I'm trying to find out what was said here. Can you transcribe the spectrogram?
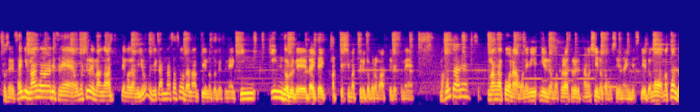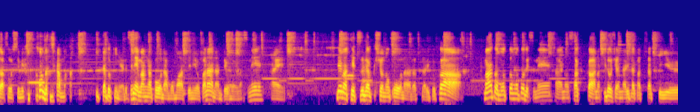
そうですね。最近漫画ですね、面白い漫画あっても多分読む時間なさそうだなっていうのとですね、Kindle で大体買ってしまってるところもあってですね、まあ本当はね、漫画コーナーもね、見るのもそれはそれで楽しいのかもしれないんですけれども、まあ今度はそうしてみる。今度じゃあまあ、行った時にはですね、漫画コーナーも回ってみようかななんて思いますね。はい。で、まあ哲学書のコーナーだったりとか、まあ、あと、もともとですね、あの、サッカーの指導者になりたかったっていう、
